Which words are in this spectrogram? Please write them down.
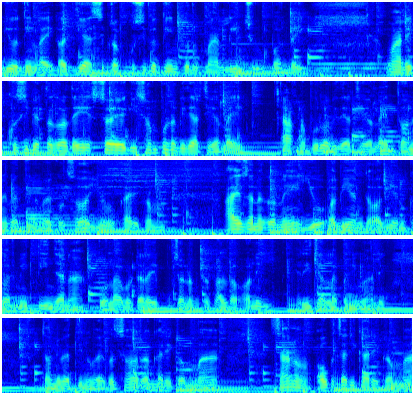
यो दिनलाई ऐतिहासिक र खुसीको दिनको रूपमा लिन्छु भन्दै उहाँले खुसी व्यक्त गर्दै सहयोगी सम्पूर्ण विद्यार्थीहरूलाई आफ्नो पूर्व विद्यार्थीहरूलाई धन्यवाद दिनुभएको छ। यो कार्यक्रम आयोजना गर्ने यो अभियानका अभियान कर्मी तिनजना भोला भट्टराई जनक ढकाल र अनिल रिजाललाई पनि उहाँले धन्यवाद दिनुभएको छ र कार्यक्रममा सानो औपचारिक कार्यक्रममा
